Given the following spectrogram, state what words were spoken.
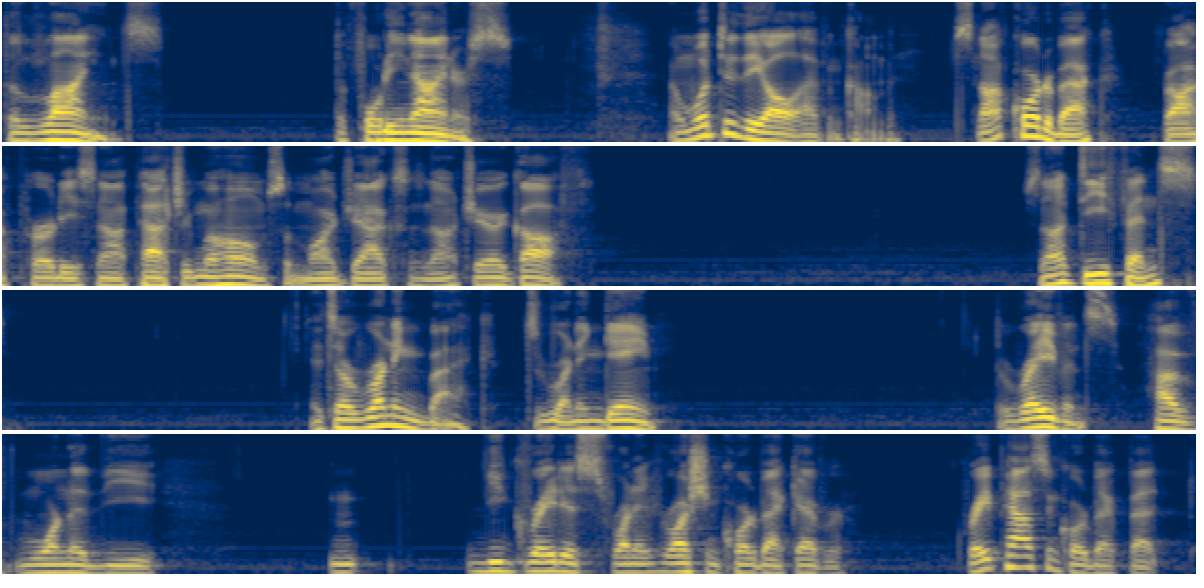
the Lions, the 49ers. And what do they all have in common? It's not quarterback. Brock Purdy is not Patrick Mahomes. Lamar Jackson is not Jared Goff. It's not defense. It's a running back. It's a running game. The Ravens have one of the the greatest running rushing quarterback ever. Great passing quarterback, but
